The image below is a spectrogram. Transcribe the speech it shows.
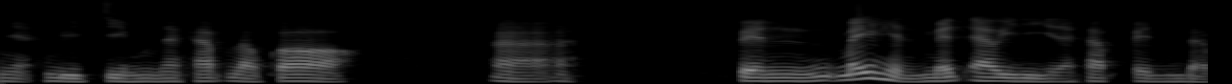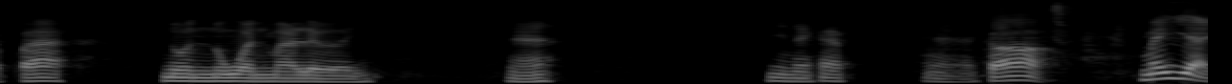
เนี่ยบีจิมนะครับแล้วก็อ่าเป็นไม่เห็นเม็ด LED นะครับ เป็นแบบว่านวลนวลมาเลยนะนี่นะครับอ่าก็ไม่ใหญ่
